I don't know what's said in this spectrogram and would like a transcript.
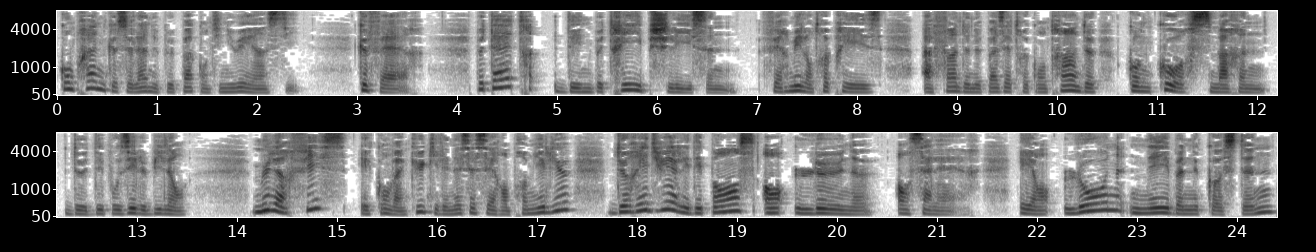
comprennent que cela ne peut pas continuer ainsi. Que faire Peut-être den Betrieb schließen, fermer l'entreprise, afin de ne pas être contraint de Konkurs machen, de déposer le bilan. Müller fils est convaincu qu'il est nécessaire en premier lieu de réduire les dépenses en Löhne, en salaire, et en Lohnnebenkosten,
